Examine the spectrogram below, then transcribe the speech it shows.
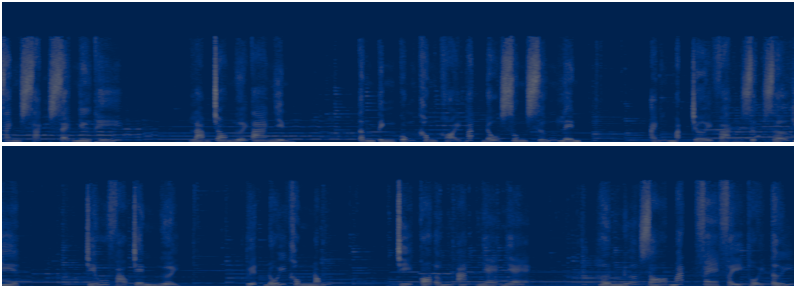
Xanh sạch sẽ như thế. Làm cho người ta nhìn. Tâm tình cũng không khỏi bắt đầu sung sướng lên. Ánh mặt trời vàng rực rỡ kia. Chiếu vào trên người. Tuyệt đối không nóng. Chỉ có ấm áp nhẹ nhẹ. Hơn nữa gió mát phe phẩy thổi tới.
